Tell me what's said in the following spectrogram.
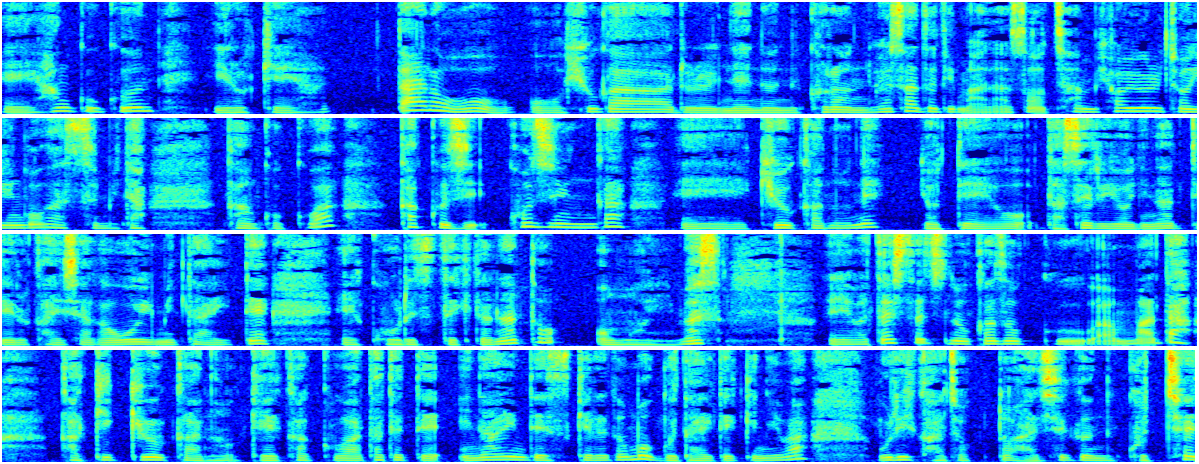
에, 한국은 이렇게 따로 어, 휴가를 내는 그런 회사들이 많아서 참 효율적인 것 같습니다. 한국과 각지, 코진가休暇のね 予定を 出せるようになっている会社が多いみたいで効率的だなと思います。 えー、私たちの家族はまだ夏季休暇の計画は立てていないんですけれども具体的には우리家族と아직은구체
